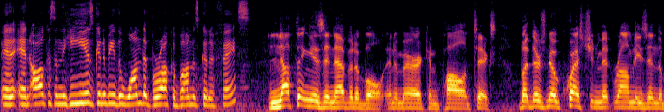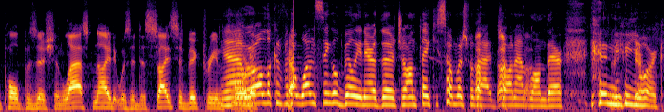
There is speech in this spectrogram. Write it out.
in, in August and he is going to be the one that Barack Obama is going to face? Nothing is inevitable in American politics, but there's no question Mitt Romney's in the pole position. Last night, it was a decisive victory in yeah, Florida. we're all looking for that one single billionaire there, John. Thank you so much for that, John Avlon there in New York.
